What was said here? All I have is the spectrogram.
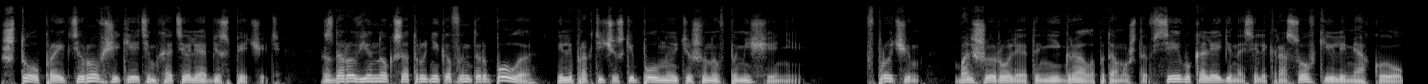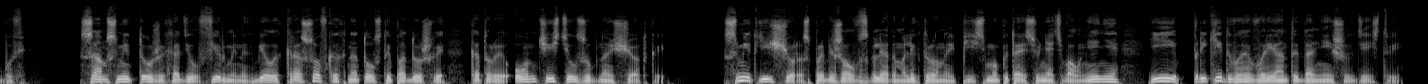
что проектировщики этим хотели обеспечить. Здоровье ног сотрудников Интерпола или практически полную тишину в помещении. Впрочем, Большой роли это не играло, потому что все его коллеги носили кроссовки или мягкую обувь. Сам Смит тоже ходил в фирменных белых кроссовках на толстой подошве, которые он чистил зубной щеткой. Смит еще раз пробежал взглядом электронные письма, пытаясь унять волнение и прикидывая варианты дальнейших действий.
